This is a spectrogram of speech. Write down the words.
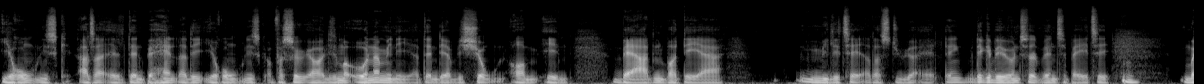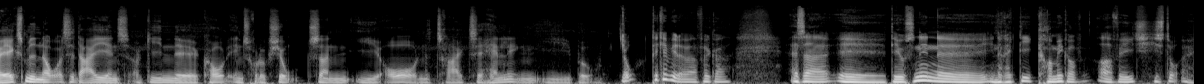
ironisk. Altså, øh, den behandler det ironisk og forsøger ligesom at underminere den der vision om en verden, hvor det er militæret, der styrer alt. Ikke? Men det kan vi jo eventuelt vende tilbage til. Mm. Må jeg ikke smide den over til dig, Jens, og give en øh, kort introduktion sådan i overordnet træk til handlingen i bogen? Jo, det kan vi da i hvert fald gøre. Altså, øh, det er jo sådan en, øh, en rigtig comic of, of age historie.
